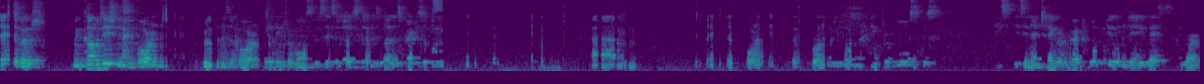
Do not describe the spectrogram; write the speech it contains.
Less about, I mean, competition is important, recruitment is important, but I think for most of us it's a lifestyle as well. It's part of um, important running we. I think for most of us, it's, it's an integral part of what we do on a daily basis. And we're,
